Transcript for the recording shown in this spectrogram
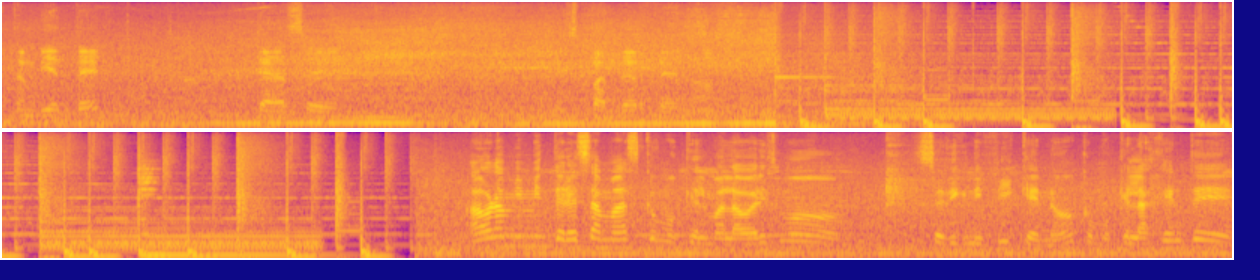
este ambiente, te hace expanderte, ¿no? Ahora a mí me interesa más como que el malabarismo se dignifique, ¿no? Como que la gente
